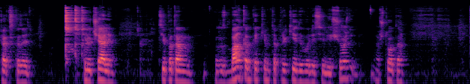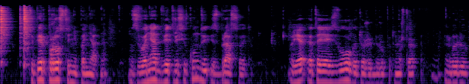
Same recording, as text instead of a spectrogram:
как сказать, включали. Типа там с банком каким-то прикидывались или еще что-то. Теперь просто непонятно. Звонят 2-3 секунды и сбрасывает. Я, это я из влога тоже беру, потому что, говорю,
